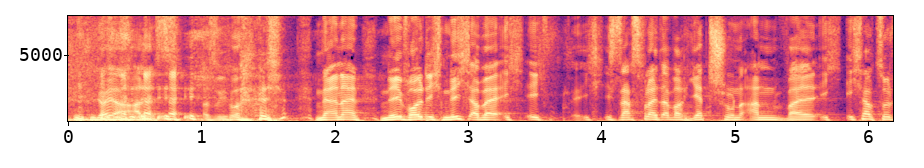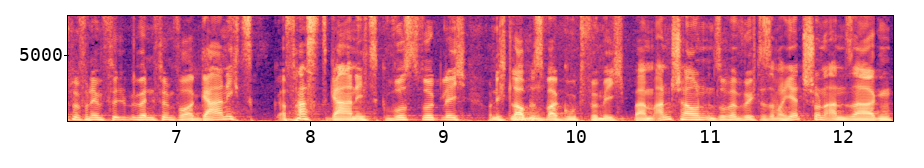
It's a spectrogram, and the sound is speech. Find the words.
ja, ja, alles. Also ich wollte, nein, nein, nee, wollte ich nicht, aber ich, ich, ich, ich sag's vielleicht einfach jetzt schon an, weil ich, ich habe zum Beispiel von dem Film, über den Film vorher gar nichts, fast gar nichts gewusst, wirklich. Und ich glaube, Mhm. es war gut für mich beim Anschauen. Insofern würde ich das aber jetzt schon ansagen.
